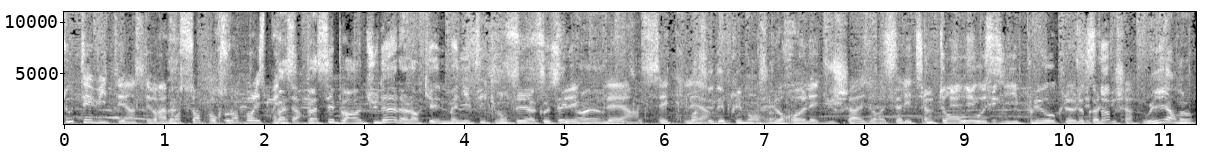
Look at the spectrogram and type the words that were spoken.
tout évité. hein. C'est vraiment Ouais. 100% pour les sprinters. passer par un tunnel alors qu'il y a une magnifique montée à côté C'est quand même. clair, c'est Ah, clair. c'est déprimant ça. Le relais du chat, ils auraient pu aller tout en haut aussi, plus haut que le, le col du chat. Oui, Arnaud.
